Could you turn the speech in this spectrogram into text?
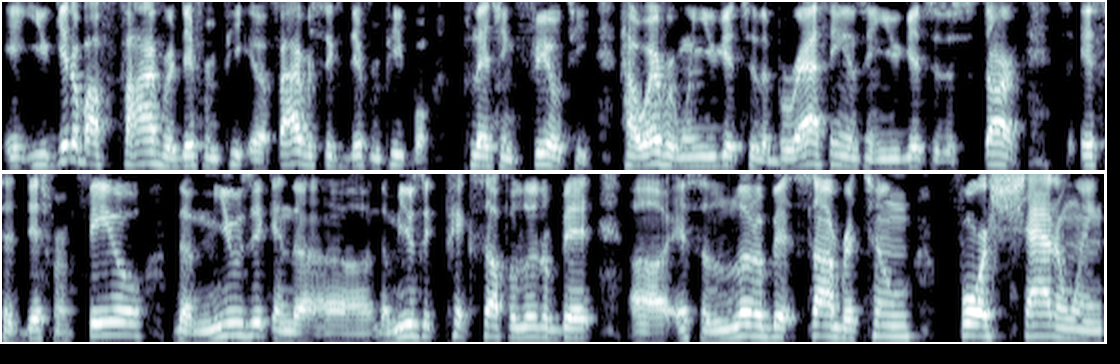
it, you get about five or different pe- uh, five or six different people pledging fealty. However, when you get to the Baratheons and you get to the Stark, it's, it's a different feel. The music and the uh, the music picks up a little bit. Uh, it's a little bit somber tune, foreshadowing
